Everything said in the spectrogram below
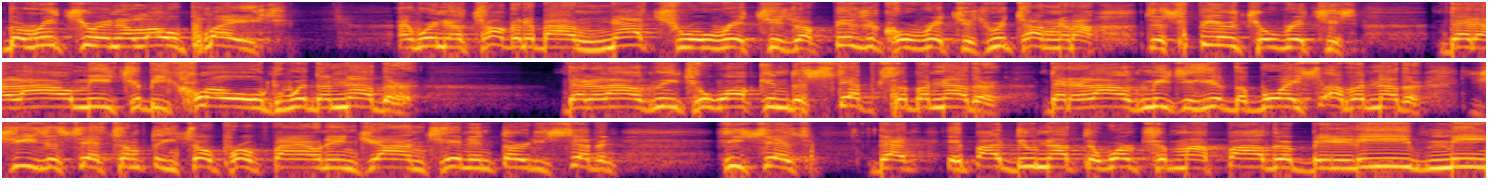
The rich are in a low place. And we're not talking about natural riches or physical riches. We're talking about the spiritual riches that allow me to be clothed with another, that allows me to walk in the steps of another, that allows me to hear the voice of another. Jesus said something so profound in John 10 and 37. He says that if I do not the works of my Father, believe me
